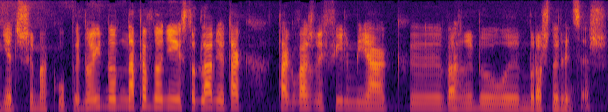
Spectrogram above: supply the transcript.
nie trzyma kupy. No i no, na pewno nie jest to dla mnie tak, tak ważny film, jak ważny był Mroczny Rycerz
